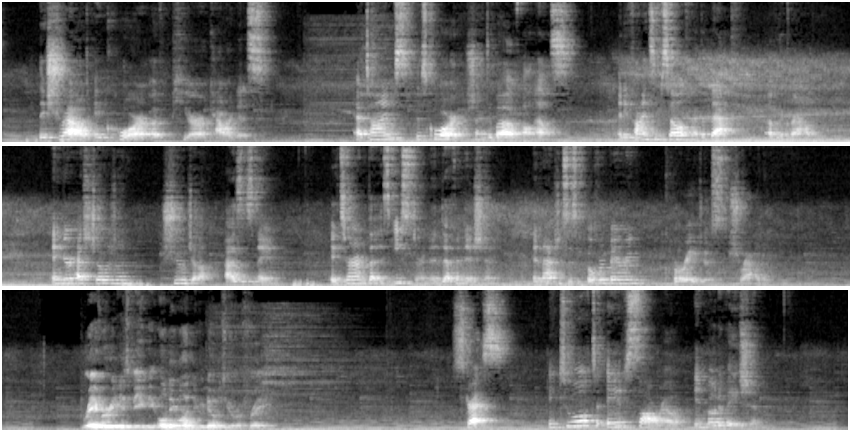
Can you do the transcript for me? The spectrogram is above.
they shroud a core of pure cowardice. At times, this core shines above all else, and he finds himself at the back of the crowd. Anger has chosen Shuja as his name, a term that is Eastern in definition and matches his overbearing, Bravery is being the only one who knows you're afraid. Stress, a tool to aid sorrow in motivation.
